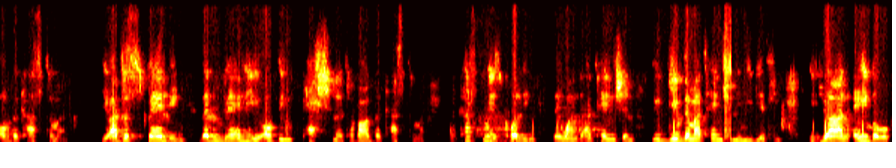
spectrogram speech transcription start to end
of the customer. You are dispelling that value of being passionate about the customer. A customer is calling, they want attention. You give them attention immediately. If you are unable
